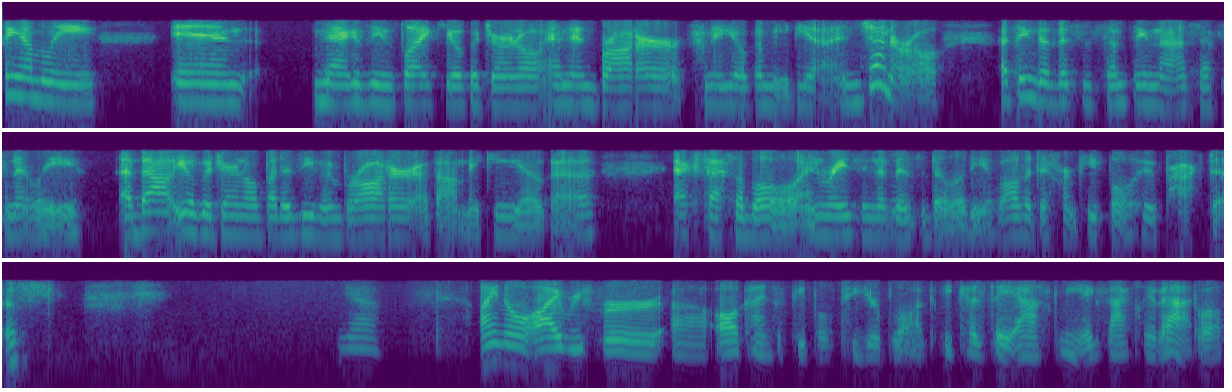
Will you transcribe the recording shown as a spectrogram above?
family, in magazines like Yoga Journal and in broader kind of yoga media in general. I think that this is something that is definitely about Yoga Journal, but is even broader about making yoga accessible and raising the visibility of all the different people who practice. Yeah. I know I refer uh, all kinds of people to your blog because they ask me exactly that. Well,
